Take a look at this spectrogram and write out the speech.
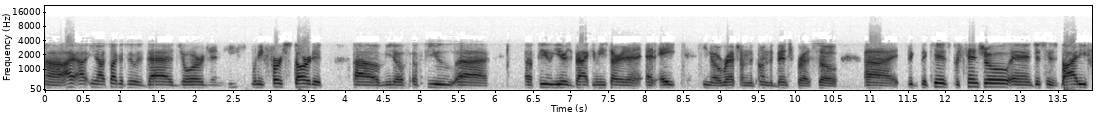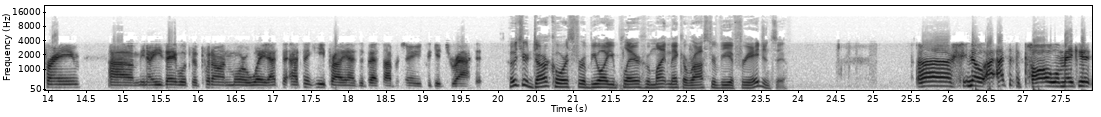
uh, I, I, you know, I was talking to his dad, George, and he, when he first started, um, you know, a few, uh, a few years back, and he started at, at eight, you know, reps on the on the bench press. So, uh, the, the kid's potential and just his body frame, um, you know, he's able to put on more weight. I, th- I think he probably has the best opportunity to get drafted. Who's your dark horse for a BYU player who might make a roster via free agency? Uh, you know, I, I think Paul will make it,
